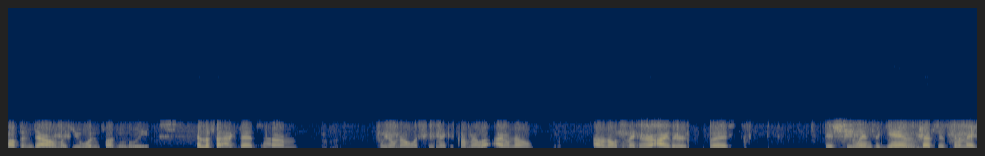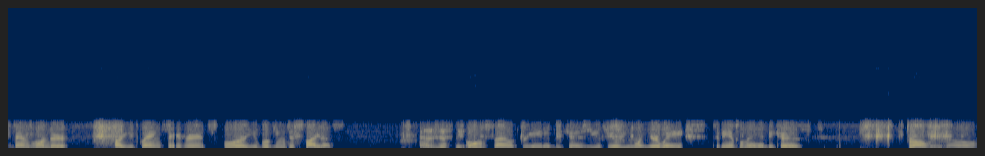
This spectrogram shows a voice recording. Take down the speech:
up and down like you wouldn't fucking believe. And the fact that um we don't know what to make of Carmella, I don't know. I don't know what to make of her either. But if she wins again, that's just gonna make fans wonder, are you playing favorites or are you booking to spite us? is this the old style of creative because you feel you want your way to be implemented because for all we know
